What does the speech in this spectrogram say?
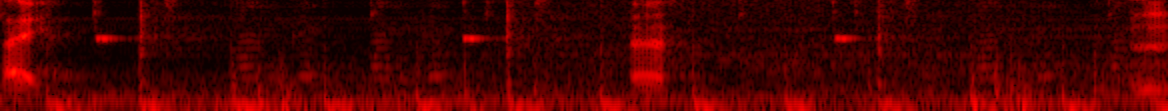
Hey. Uh. Mm.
